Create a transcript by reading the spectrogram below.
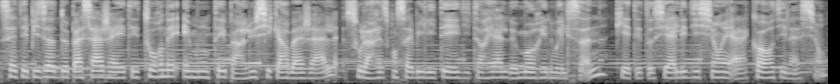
Cet épisode de passage a été tourné et monté par Lucie Carbajal, sous la responsabilité éditoriale de Maureen Wilson, qui était aussi à l'édition et à la coordination.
